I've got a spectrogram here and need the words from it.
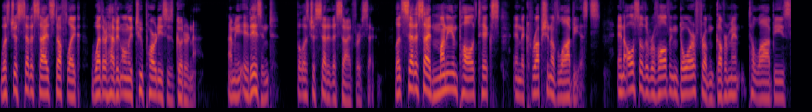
let's just set aside stuff like whether having only two parties is good or not. I mean, it isn't, but let's just set it aside for a second. Let's set aside money in politics and the corruption of lobbyists, and also the revolving door from government to lobbies,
